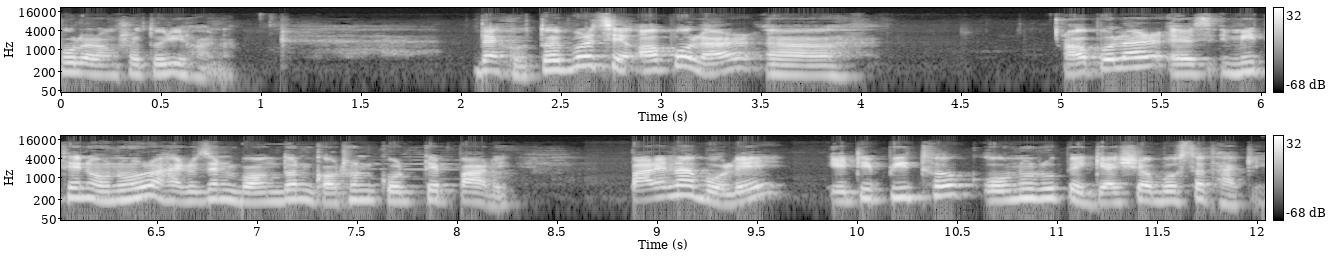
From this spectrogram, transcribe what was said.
পোলার অংশ তৈরি হয় না। দেখো তো বলেছে অপোলার অপোলার মিথেন অণুর হাইড্রোজেন বন্ধন গঠন করতে পারে। পারে না বলে এটি পৃথক অনুরূপে গ্যাসীয় অবস্থা থাকে।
